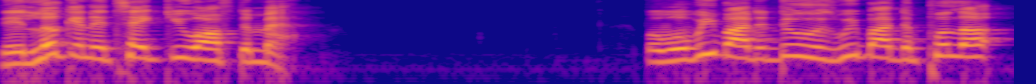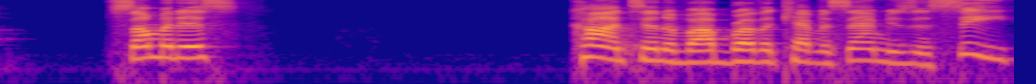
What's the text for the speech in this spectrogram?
They looking to take you off the map. But what we about to do is we about to pull up some of this content of our brother Kevin Samuels and see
